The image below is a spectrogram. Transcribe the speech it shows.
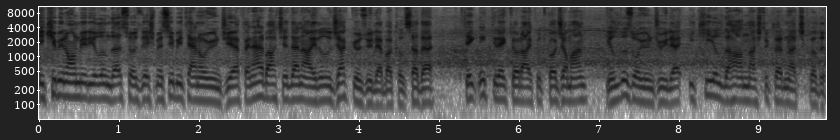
2011 yılında sözleşmesi biten oyuncuya Fenerbahçe'den ayrılacak gözüyle bakılsa da teknik direktör Aykut Kocaman yıldız oyuncuyla 2 yıl daha anlaştıklarını açıkladı.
